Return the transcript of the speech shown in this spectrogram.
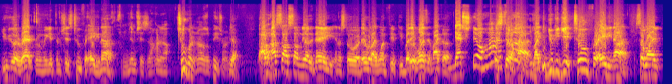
You could go to Rack Room and get them shits two for eighty nine. them shits is a hundred, two hundred dollars a piece right now. Yeah. I, I saw some the other day in a store. They were like one fifty, but it wasn't like a. That's still high. It's still high. Like you could get two for eighty nine. So like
